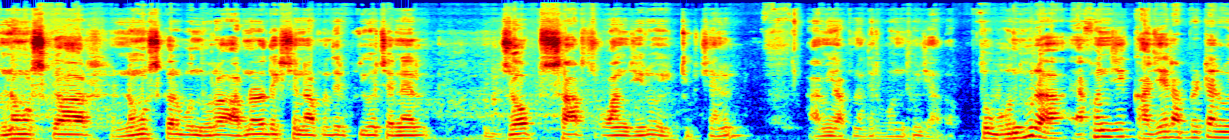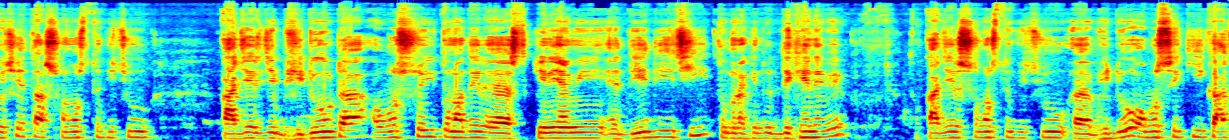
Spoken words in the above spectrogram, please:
নমস্কার নমস্কার বন্ধুরা, আপনারা দেখছেন আপনাদের প্রিয় channel job search one zero YouTube channel. আমি আপনাদের বন্ধু যাদব। তো বন্ধুরা, এখন যে কাজের আপডেটটা রয়েছে, তার সমস্ত কিছু কাজের যে ভিডিওটা অবশ্যই তোমাদের স্ক্রিনে আমি দিয়ে দিয়েছি, তোমরা কিন্তু দেখে নেবে। তো কাজের সমস্ত কিছু ভিডিও, অবশ্যই কী কাজ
